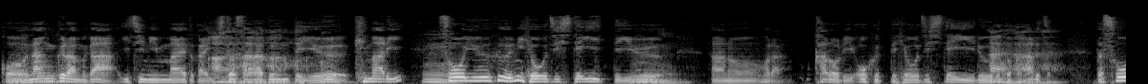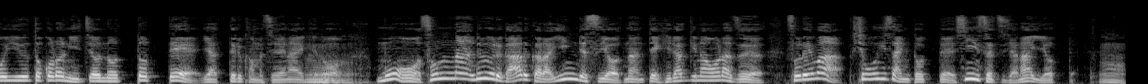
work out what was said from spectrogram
こう、何グラムが1人前とか1皿分っていう決まり、うんそういう風に表示していいっていう、うんあの、ほら、カロリーオフって表示していいルールとかあるじゃん。はいはいはいだそういうところに一応乗っ取ってやってるかもしれないけど、もうそんなルールがあるからいいんですよなんて開き直らず、それは消費者にとって親切じゃないよって。うん。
